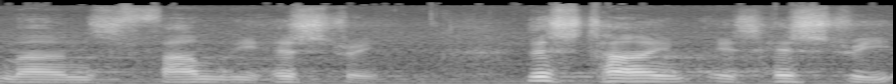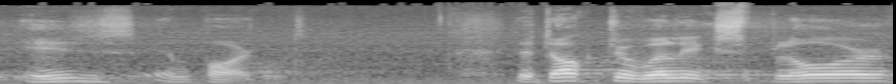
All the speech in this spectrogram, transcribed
man's family history. This time, his history is important. The doctor will explore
